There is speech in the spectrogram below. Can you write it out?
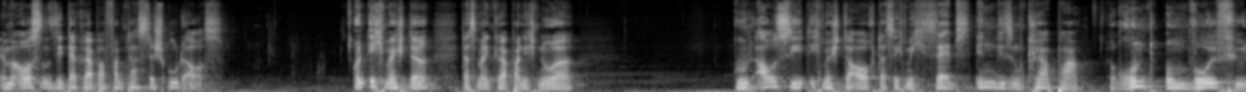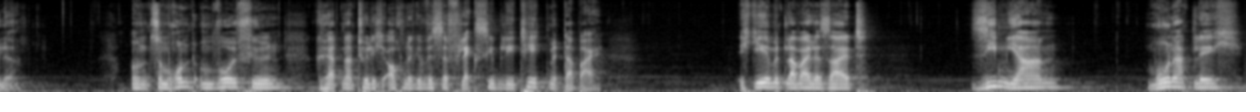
Im Außen sieht der Körper fantastisch gut aus. Und ich möchte, dass mein Körper nicht nur gut aussieht, ich möchte auch, dass ich mich selbst in diesem Körper rundum wohlfühle. Und zum rundum Wohlfühlen gehört natürlich auch eine gewisse Flexibilität mit dabei. Ich gehe mittlerweile seit sieben Jahren monatlich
